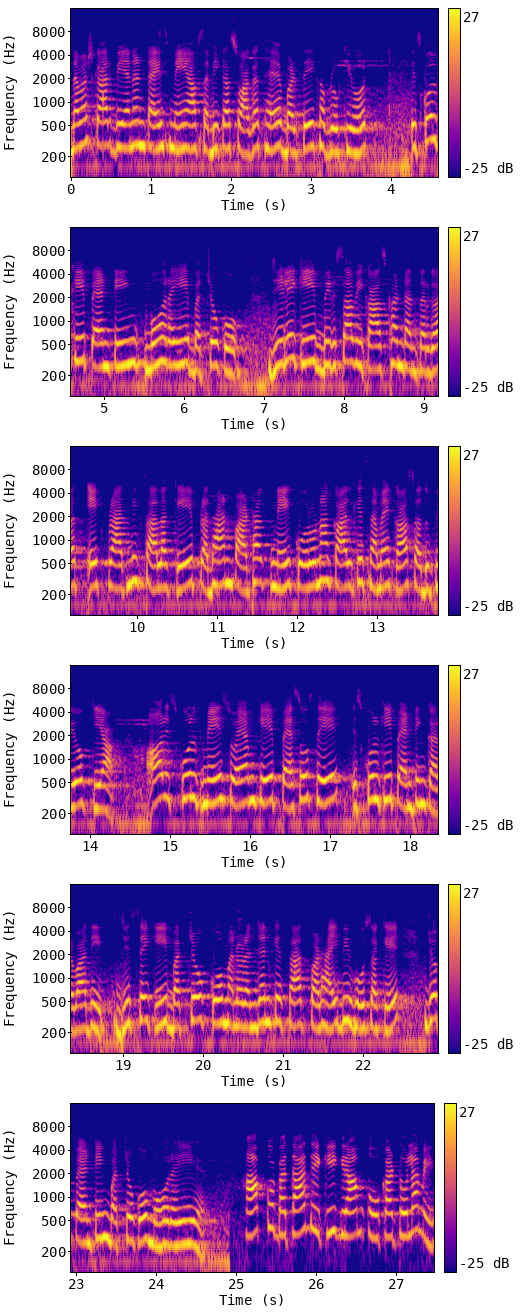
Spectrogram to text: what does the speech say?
नमस्कार बीएनएन टाइम्स में आप सभी का स्वागत है बढ़ते खबरों की ओर। स्कूल की पेंटिंग मोह रही बच्चों को। ज़िले की बिरसा विकासखंड अंतर्गत एक प्राथमिक शाला के प्रधान पाठक ने कोरोना काल के समय का सदुपयोग किया और स्कूल में स्वयं के पैसों से स्कूल की पेंटिंग करवा दी, जिससे कि बच्चों को मनोरंजन के साथ पढ़ाई भी हो सके, जो पेंटिंग बच्चों को मोह रही है। आपको बता दें कि ग्राम कोकाटोला में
